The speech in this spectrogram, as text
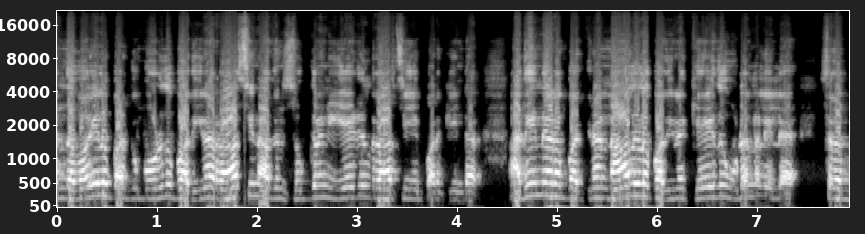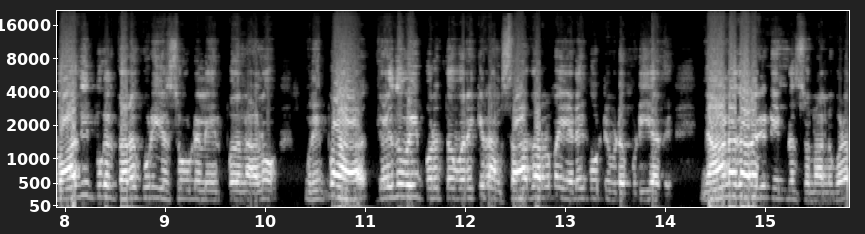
அந்த வகையில பார்க்கும் பொழுது பாத்தீங்கன்னா ராசிநாதன் சுக்கிரன் ஏழில் ராசியை பார்க்கின்றார். அதே நேரம் பாத்தீங்கன்னா நாலுல பாத்தீங்கன்னா கேது உடல்நிலையில சில பாதிப்புகள் தரக்கூடிய சூழ்நிலை இருப்பதனாலும் குறிப்பா கேதுவை பொறுத்த வரைக்கும் நாம் சாதாரணமா எடை போட்டு விட முடியாது. ஞானகாரகன் என்று சொன்னாலும் கூட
